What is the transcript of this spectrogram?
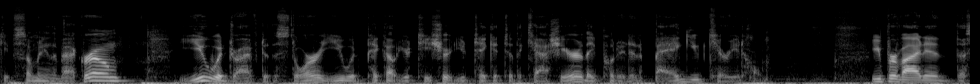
keep so many in the back room. You would drive to the store, you would pick out your t shirt, you'd take it to the cashier, they'd put it in a bag, you'd carry it home. You provided the,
